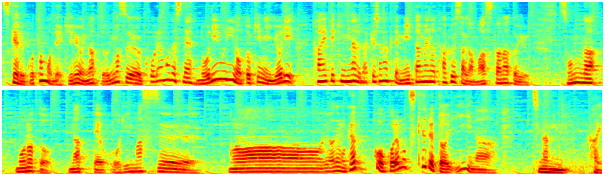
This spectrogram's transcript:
つけることもできるようになっております。これもですね乗り降りの時により快適になるだけじゃなくて見た目のタフさが増すかなというそんなものとなっております。あーいやでも結構これもつけるといいな。ちなみに。はい。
